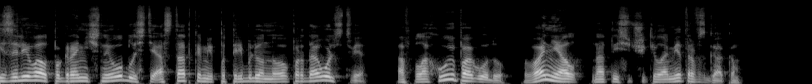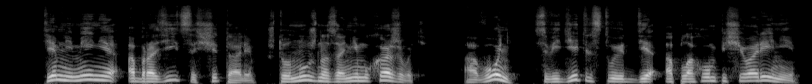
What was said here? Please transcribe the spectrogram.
и заливал пограничные области остатками потребленного продовольствия, а в плохую погоду вонял на тысячу километров с гаком. Тем не менее, абразийцы считали, что нужно за ним ухаживать, а вонь свидетельствует где о плохом пищеварении,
